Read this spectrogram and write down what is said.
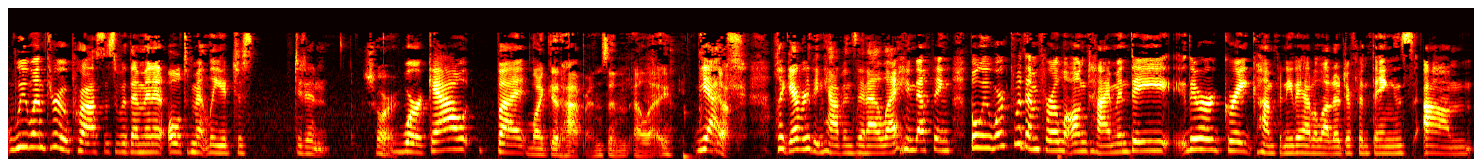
we went through a process with them and it ultimately it just didn't Sure. work out, but Like it happens in LA. yeah, like everything happens in LA. Nothing, but we worked with them for a long time, and they they were a great company. They had a lot of different things. Um,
